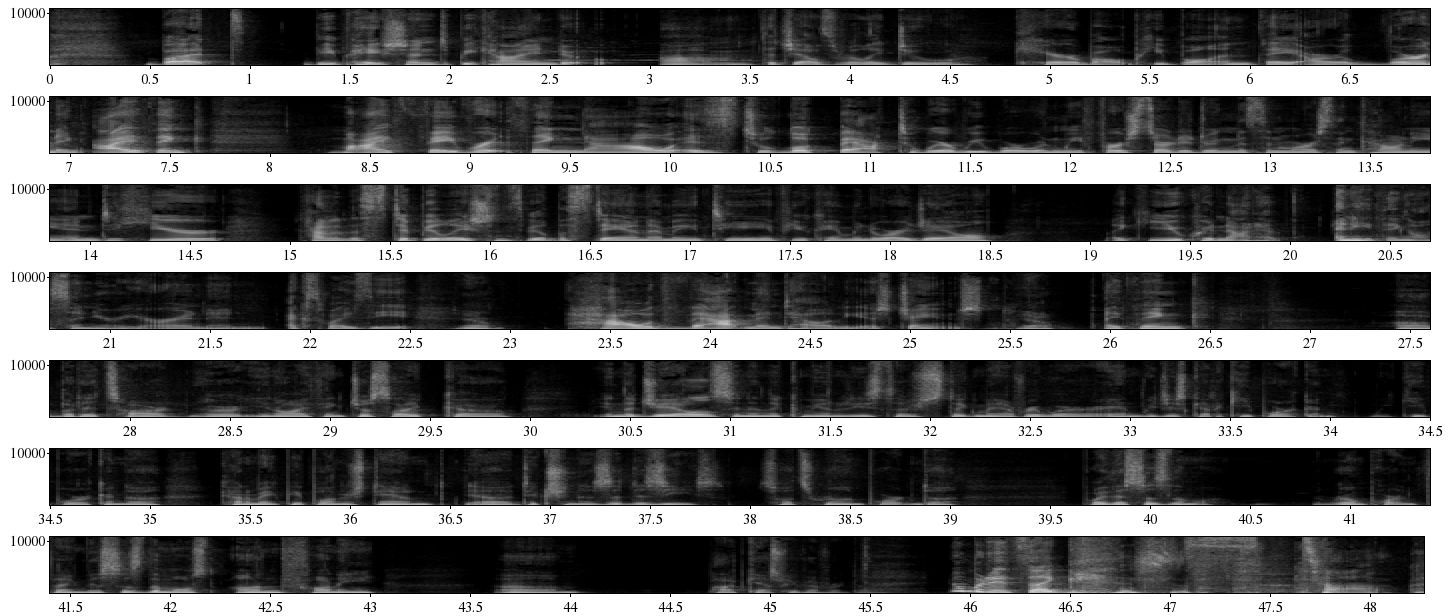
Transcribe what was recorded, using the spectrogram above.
But be patient, be kind. Um, the jails really do care about people and they are learning. I think my favorite thing now is to look back to where we were when we first started doing this in Morrison County and to hear kind of the stipulations to be able to stay on MAT if you came into our jail. Like you could not have anything else in your urine and XYZ. Yeah, How that mentality has changed. yeah. I think Uh, but it's hard. There, you know, I think just like uh, in the jails and in the communities, there's stigma everywhere, and we just got to keep working. We keep working to kind of make people understand uh, addiction is a disease. So it's real important to, boy, this is the real important thing. This is the most unfunny um, podcast we've ever done. no, but it's like stop.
